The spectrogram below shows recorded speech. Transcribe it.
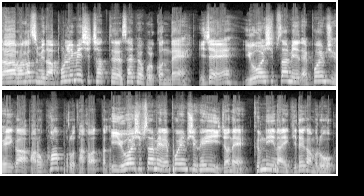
자, 반갑습니다. 폴리메시 차트 살펴볼 건데, 이제 6월 13일 FOMC 회의가 바로 코앞으로 다가왔다. 이 6월 13일 FOMC 회의 이전에 금리 인하의 기대감으로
